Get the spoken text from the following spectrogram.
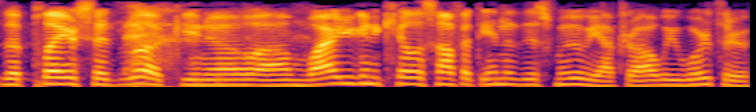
the player said, "Look, you know, um, why are you going to kill us off at the end of this movie after all we were through?"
